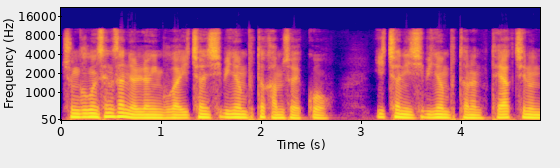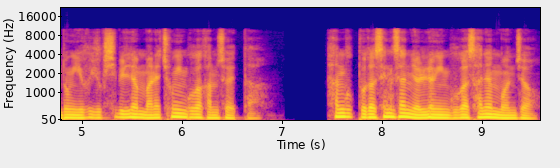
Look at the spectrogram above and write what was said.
중국은 생산 연령 인구가 2012년부터 감소했고 2022년부터는 대학 진운동 이후 61년 만에 총인구가 감소했다. 한국보다 생산 연령 인구가 4년 먼저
